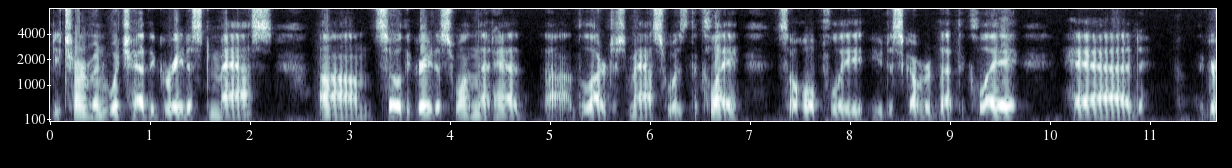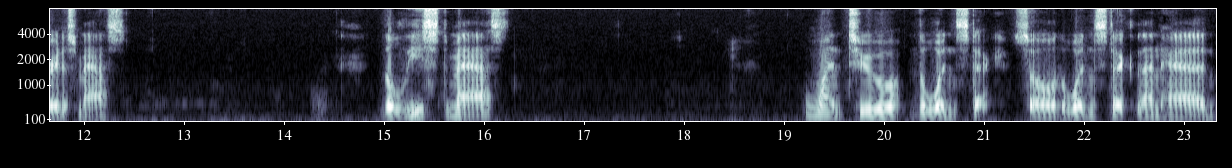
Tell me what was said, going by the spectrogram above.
determine which had the greatest mass. Um, so the greatest one that had uh, the largest mass was the clay. So hopefully you discovered that the clay had the greatest mass the least mass went to the wooden stick. So the wooden stick then had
